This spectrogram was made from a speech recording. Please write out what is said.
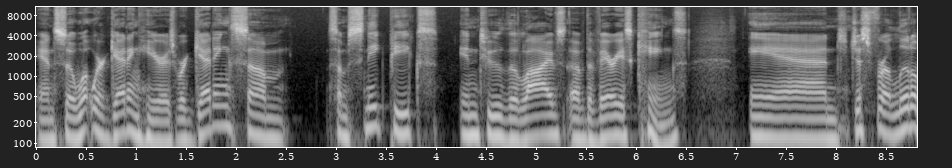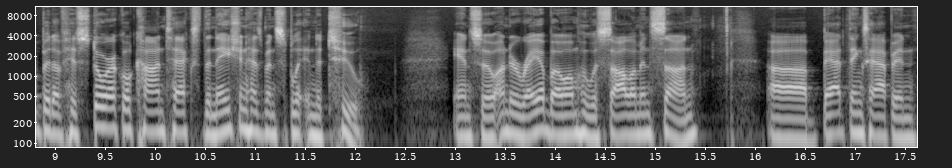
And so, what we're getting here is we're getting some some sneak peeks into the lives of the various kings. And just for a little bit of historical context, the nation has been split into two. And so, under Rehoboam, who was Solomon's son, uh, bad things happen.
